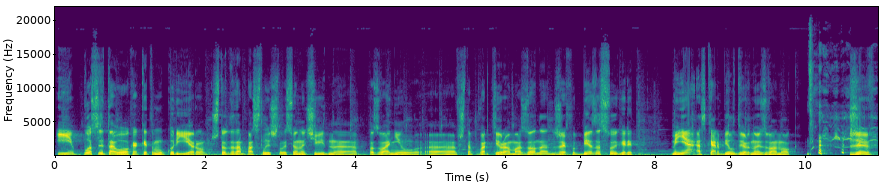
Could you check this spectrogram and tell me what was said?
И после того, как этому курьеру что-то там послышалось, он, очевидно, позвонил э, в штаб-квартиру Амазона Джеффу Безосу и говорит, меня оскорбил дверной звонок. Джефф...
